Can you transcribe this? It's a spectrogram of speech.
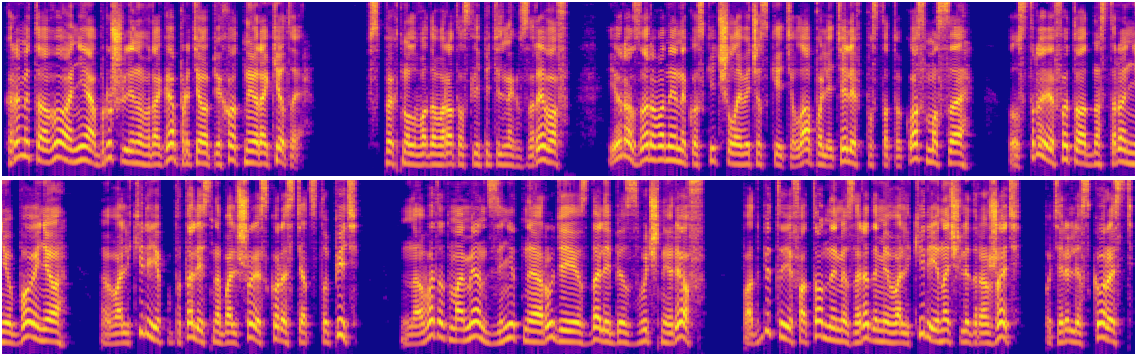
Кроме того, они обрушили на врага противопехотные ракеты. Вспыхнул водоворот ослепительных взрывов, и разорванные на куски человеческие тела полетели в пустоту космоса. Устроив эту одностороннюю бойню, Валькирии попытались на большой скорости отступить, но в этот момент зенитные орудия издали беззвучный рёв, Подбитые фотонными зарядами валькирии начали дрожать, потеряли скорость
